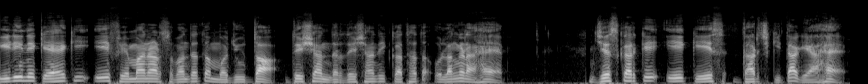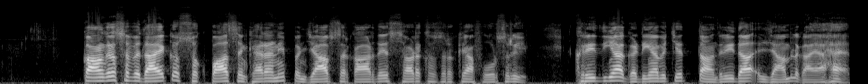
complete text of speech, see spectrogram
ਈਡੀ ਨੇ ਕਿਹਾ ਹੈ ਕਿ ਇਹ ਫੇਮਾ ਨਾਲ ਸੰਬੰਧਿਤ ਮੌਜੂਦਾ ਦਿਸ਼ਾ ਨਿਰਦੇਸ਼ਾਂ ਦੀ ਕਥਿਤ ਉਲੰਘਣਾ ਹੈ। ਜਿਸ ਕਰਕੇ ਇਹ ਕੇਸ ਦਰਜ ਕੀਤਾ ਗਿਆ ਹੈ। ਕਾਂਗਰਸ ਵਿਧਾਇਕ ਸੁਖਪਾਲ ਸਿੰਘ ਖਹਿਰਾ ਨੇ ਪੰਜਾਬ ਸਰਕਾਰ ਦੇ ਸੜਕ ਸੁਰੱਖਿਆ ਫੋਰਸ ਲਈ ਖਰੀਦੀਆਂ ਗੱਡੀਆਂ ਵਿੱਚ ਧਾਂਦਲੀ ਦਾ ਇਲਜ਼ਾਮ ਲਗਾਇਆ ਹੈ।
